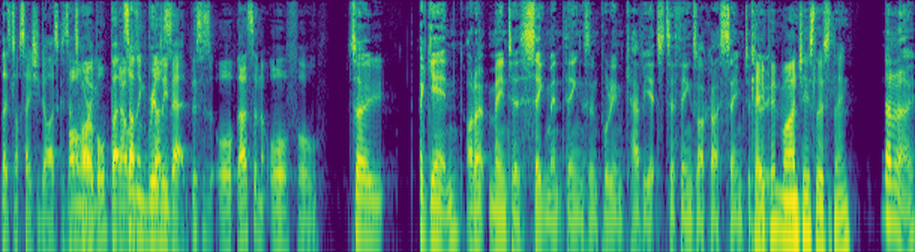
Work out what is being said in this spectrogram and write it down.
Let's not say she dies because that's Oh my- horrible, but that was- something really that's- bad. This is aw- that's an awful. So again, I don't mean to segment things and put in caveats to things like I seem to Keep do. in mind she's listening. No, no, no.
